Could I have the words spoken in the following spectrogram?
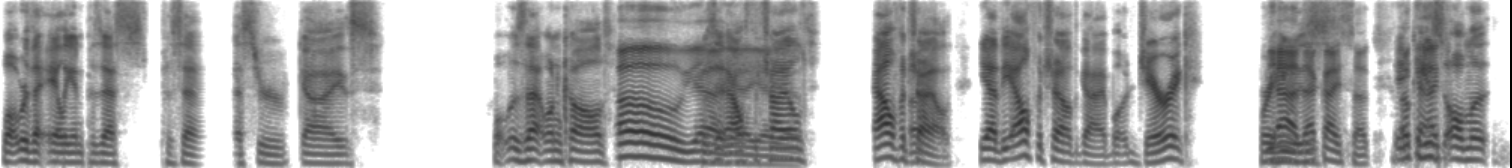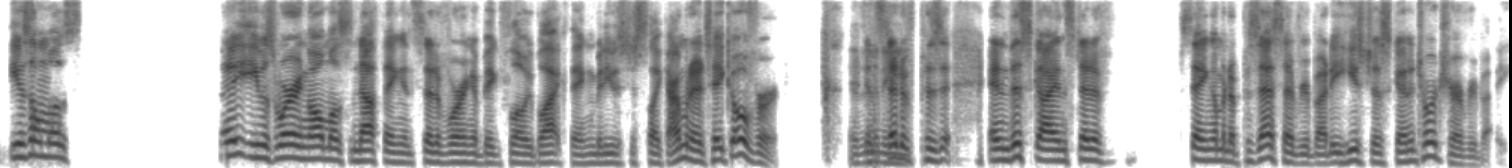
what were the alien possess possessor guys? What was that one called? Oh yeah, was it yeah, Alpha yeah, yeah. Child? Alpha Uh, Child. Yeah, the Alpha Child guy, but Jarak. Yeah, was, that guy sucked. Okay, he's almost he was almost he was wearing almost nothing instead of wearing a big flowy black thing, but he was just like, I'm gonna take over. and instead he- of possess and this guy instead of saying I'm gonna possess everybody, he's just gonna torture everybody.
